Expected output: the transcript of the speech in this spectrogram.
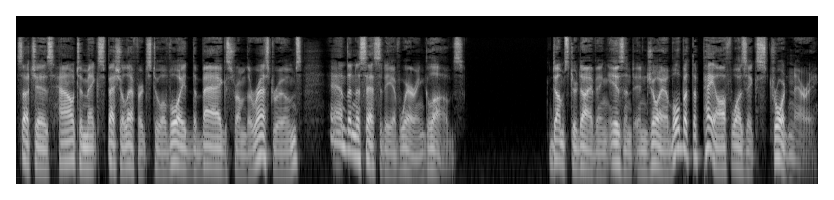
such as how to make special efforts to avoid the bags from the restrooms and the necessity of wearing gloves. Dumpster diving isn't enjoyable, but the payoff was extraordinary.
